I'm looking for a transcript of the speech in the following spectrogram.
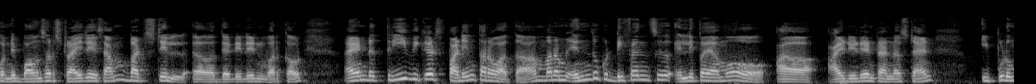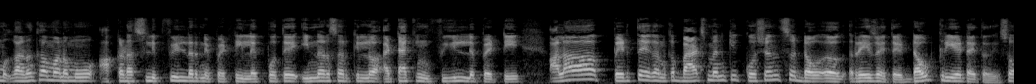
కొన్ని బౌన్సర్స్ ట్రై చేసాం but still they didn't work out and three wickets పడిన తర్వాత మనం ఎందుకు డిఫెన్స్ వెళ్ళిపోయామో ఐ డిడెంట్ అండర్స్టాండ్ ఇప్పుడు కనుక మనము అక్కడ స్లిప్ ఫీల్డర్ని పెట్టి లేకపోతే ఇన్నర్ సర్కిల్లో అటాకింగ్ ఫీల్డ్ పెట్టి అలా పెడితే కనుక బ్యాట్స్మెన్కి క్వశ్చన్స్ రేజ్ అవుతాయి డౌట్ క్రియేట్ అవుతుంది. సో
